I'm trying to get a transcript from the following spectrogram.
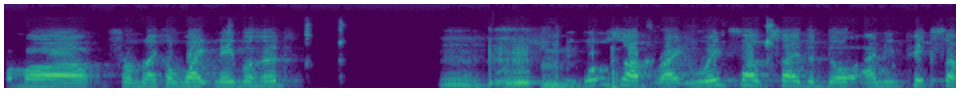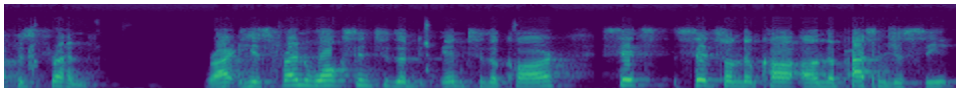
from uh, from like a white neighborhood, Mm. He goes up, right? Waits outside the door, and he picks up his friend. Right? His friend walks into the into the car, sits sits on the car on the passenger seat,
